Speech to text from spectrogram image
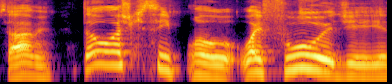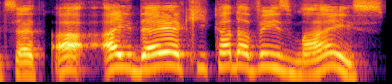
sabe? Então, eu acho que sim, o, iFood, etc. A, a ideia é que cada vez mais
